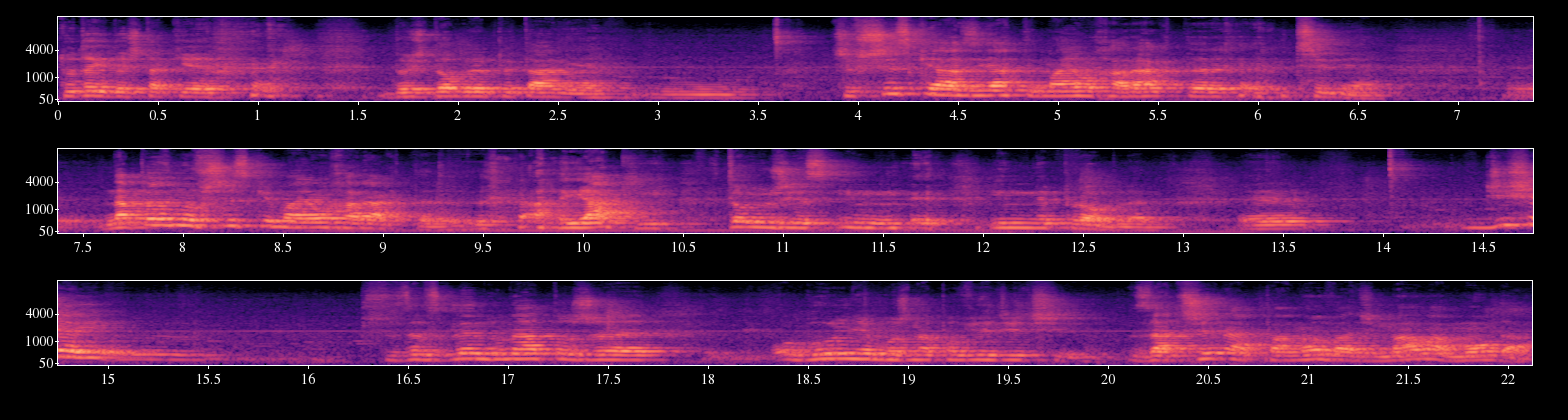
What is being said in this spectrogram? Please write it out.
Tutaj dość takie, dość dobre pytanie. Mm, Czy wszystkie Azjaty mają charakter, czy nie? Na pewno wszystkie mają charakter, ale jaki, to już jest inny, inny problem. Dzisiaj y, ze względu na to, że ogólnie można powiedzieć zaczyna panować mała moda,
